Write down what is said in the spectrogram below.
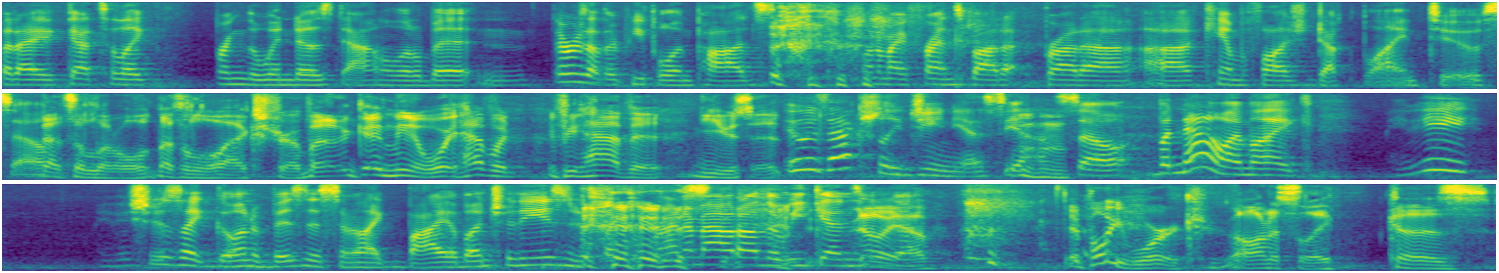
but I got to like bring the windows down a little bit, and there was other people in pods. One of my friends bought a, brought a, uh camouflage duck blind too. So that's a little, that's a little extra. But I mean, have it if you have it, use it. it was actually genius. Yeah. Mm-hmm. So, but now I'm like, maybe. I should just like go into business and like buy a bunch of these and just like rent them out on the weekends. Oh yeah, go- it probably work honestly because.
